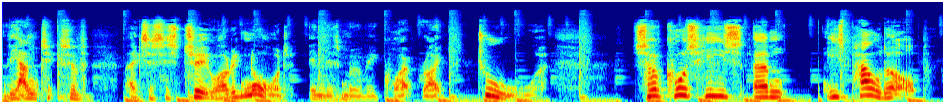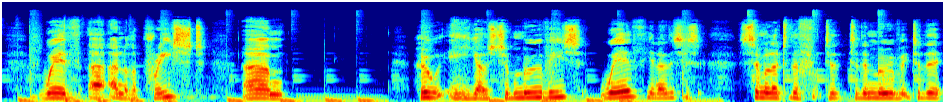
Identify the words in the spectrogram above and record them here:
the antics of Exorcist 2 are ignored in this movie. Quite right too. So of course he's um, he's palled up with uh, another priest um, who he goes to movies with. You know, this is similar to the to, to the movie to the,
